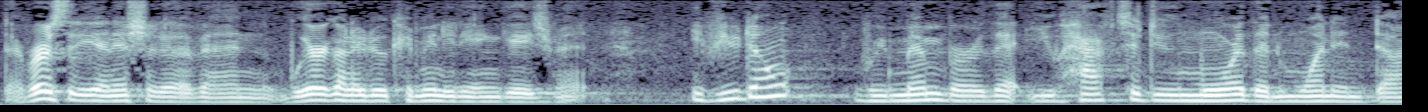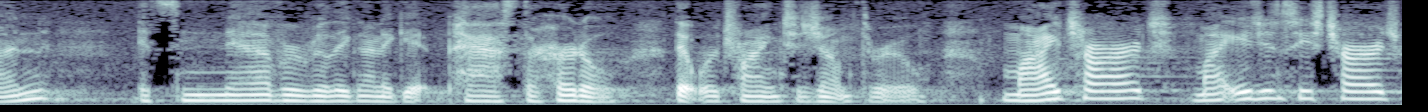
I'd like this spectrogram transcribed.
diversity initiative and we're going to do community engagement if you don't remember that you have to do more than one and done, it's never really going to get past the hurdle that we're trying to jump through. My charge, my agency's charge,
